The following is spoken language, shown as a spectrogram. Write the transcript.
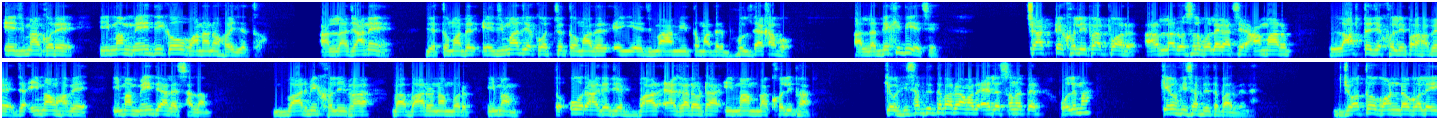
এজমা করে ইমাম মেহেদিকেও বানানো হয়ে যেত। আল্লাহ জানে যে তোমাদের এজমা যে করছে, তোমাদের এই এজমা আমি তোমাদের ভুল দেখাবো। আল্লাহ দেখিয়ে দিয়েছে। চারটে খলিফার পর আল্লাহ রসুল বলে গেছে, আমার লাস্টে যে খলিফা হবে, যা ইমাম হবে, ইমাম মেহেদি আলাহ সাল্লাম বারবি খলিফা বা বারো নম্বর ইমাম। তো ওর আগে যে এগারোটা ইমাম বা খলিফা, কেউ হিসাব দিতে পারবে আমাদের এলে সনতের ওলেমা? কেউ হিসাব দিতে পারবে না। যত গন্ডগোল এই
